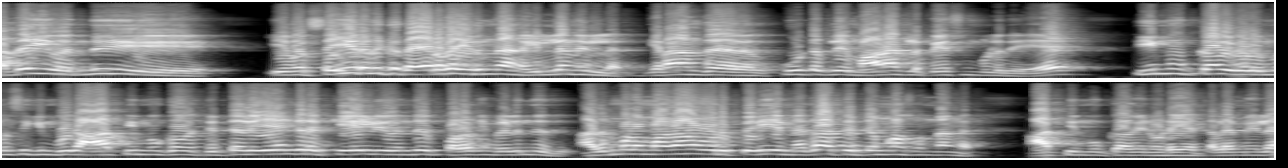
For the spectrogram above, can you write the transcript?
அதை வந்து இவர் செய்யறதுக்கு தயாரா தான் இருந்தாங்க. இல்லைன்னு இல்லை. ஏன்னா அந்த கூட்டத்திலே மாநாட்டில் பேசும் பொழுதே திமுக இவ்வளவு விமர்சிக்கும் போது அதிமுக திட்டலையேங்கிற கேள்வி வந்து பலரும் எழுந்தது. அது மூலமா தான் ஒரு பெரிய மெகா திட்டமா சொன்னாங்க. அதிமுகவினுடைய தலைமையில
